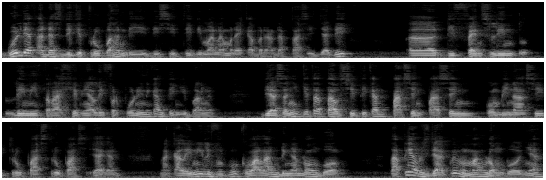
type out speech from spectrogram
gue lihat ada sedikit perubahan di di City di mana mereka beradaptasi. Jadi uh, defense lin, lini terakhirnya Liverpool ini kan tinggi banget. Biasanya kita tahu City kan passing-passing kombinasi trupas trupas ya kan. Nah kali ini Liverpool kewalahan dengan long ball. Tapi harus diakui memang long ballnya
